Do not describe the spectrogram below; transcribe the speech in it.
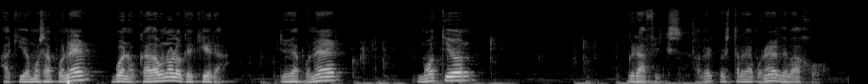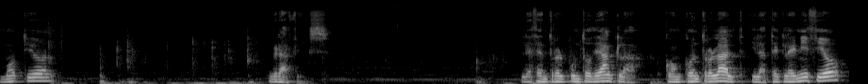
Aquí vamos a poner, bueno, cada uno lo que quiera. Yo voy a poner Motion Graphics. A ver, pues esta la voy a poner debajo. Motion Graphics. Le centro el punto de ancla con Control Alt y la tecla inicio.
